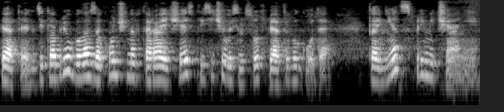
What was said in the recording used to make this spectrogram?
Пятое. К декабрю была закончена вторая часть 1805 года. Конец примечаний.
